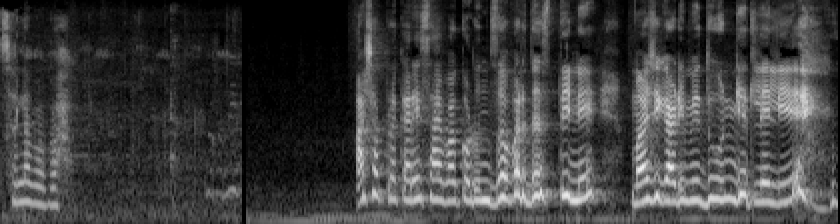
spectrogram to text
चला बाबा. अशा प्रकारे साहेबाकडून जबरदस्तीने माझी गाडी मी धुवून घेतलेली आहे.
